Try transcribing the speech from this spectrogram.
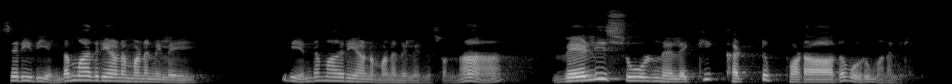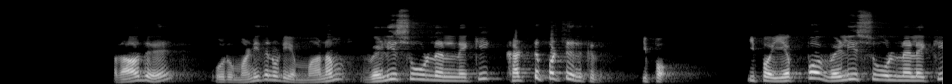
சரி இது எந்த மாதிரியான மனநிலை? இது எந்த மாதிரியான மனநிலைன்னு சொன்னால் வெளி சூழ்நிலைக்கு கட்டுப்படாத ஒரு மனநிலை. அதாவது ஒரு மனிதனுடைய மனம் வெளி சூழ்நிலைக்கு கட்டுப்பட்டு இருக்குது. இப்போ இப்போ எப்போ வெளி சூழ்நிலைக்கு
